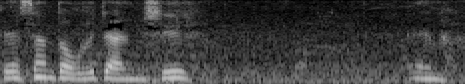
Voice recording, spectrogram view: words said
Deyəsən doğru gəlmişik. Em.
